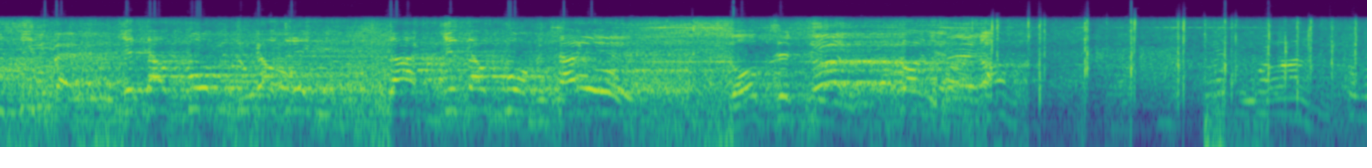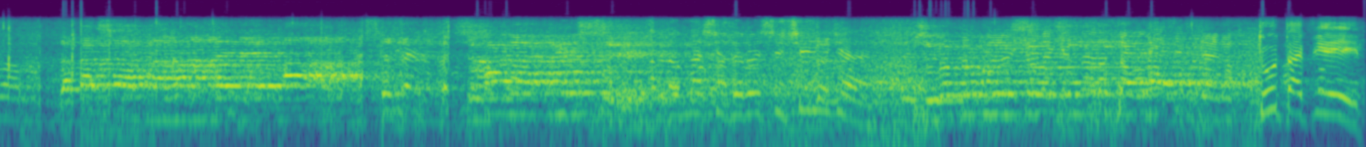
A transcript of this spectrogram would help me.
i Silver. Jedna od głowy, druga od ręki. Tak, jedna od głowy, tak? Filip. Koniec. Nasi 0 jeszcze cię nie. Tutaj Filip!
